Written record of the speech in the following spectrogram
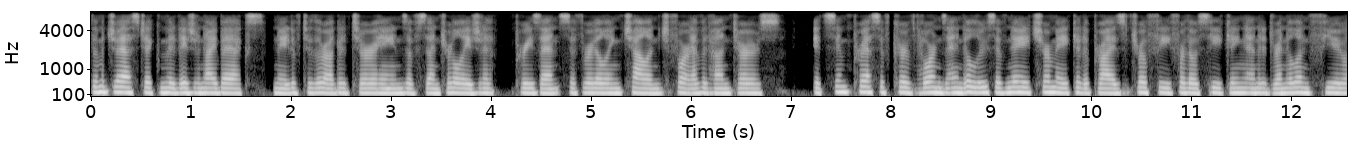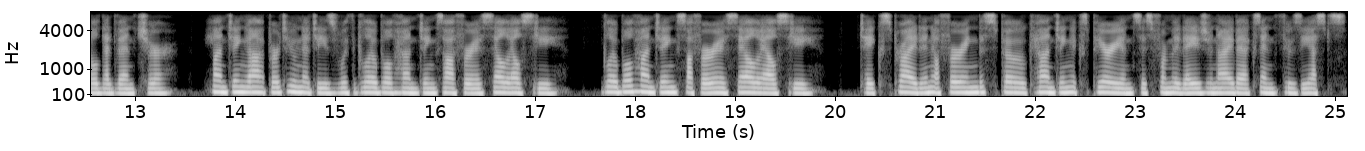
The majestic Mid Asian Ibex, native to the rugged terrains of Central Asia, presents a thrilling challenge for avid hunters. Its impressive curved horns and elusive nature make it a prized trophy for those seeking an adrenaline fueled adventure. Hunting opportunities with Global Hunting Safaris LLC. Global Hunting Safaris LLC takes pride in offering bespoke hunting experiences for mid Asian Ibex enthusiasts.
